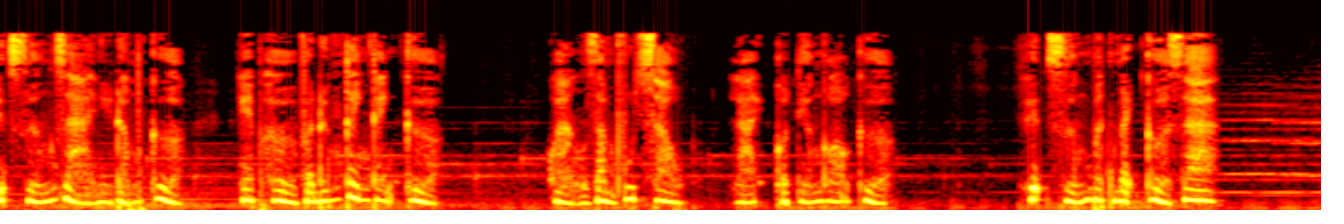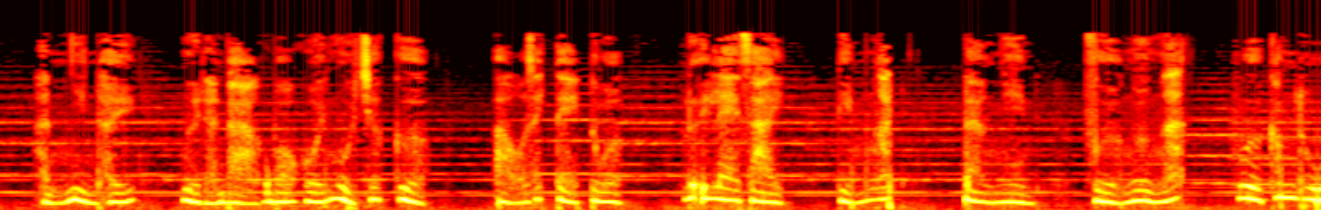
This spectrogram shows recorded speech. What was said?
huyện sướng giả như đóng cửa, Khép hờ và đứng canh cạnh cửa. Khoảng dăm phút sau, Lại có tiếng gõ cửa. Huyện sướng bật mạnh cửa ra. Hắn nhìn thấy Người đàn bà bó gối ngồi trước cửa Áo rách tè tua Lưỡi le dài Tím ngắt Đang nhìn Vừa ngơ ngác Vừa căm thù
